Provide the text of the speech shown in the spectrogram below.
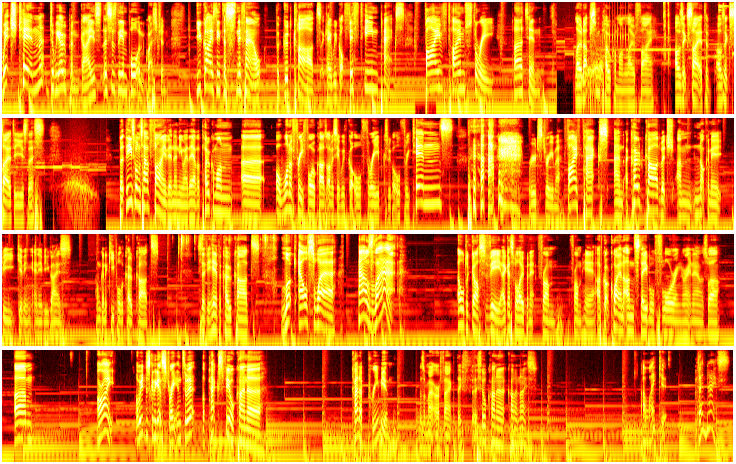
which tin do we open, guys? This is the important question. You guys need to sniff out the good cards. Okay, we've got 15 packs, five times three per tin. Load up some Pokemon Lo-Fi. I was excited to I was excited to use this. But these ones have five in anyway. They have a Pokemon, uh, or one of three foil cards. Obviously, we've got all three because we've got all three tins. Rude streamer. Five packs and a code card, which I'm not going to be giving any of you guys. I'm going to keep all the code cards. So if you're here for code cards, look elsewhere. How's that? Eldegoss V. I guess we'll open it from from here. I've got quite an unstable flooring right now as well. Um. All right. Are we just gonna get straight into it? The packs feel kind of kind of premium, as a matter of fact. They, they feel kind of kind of nice. I like it. They're nice.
